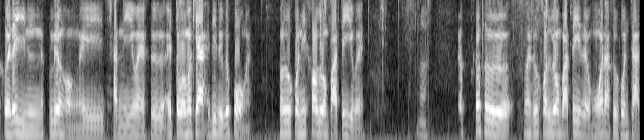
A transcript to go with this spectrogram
เคยได้ยินเรื่องของไอ้ชั้นนี้ไว้ยคือไอ้ตัวเมื่อกี้ไอ้ที่ถือลูกโป่งอะมันคือคนที่เข้าร่วมปาร์ตี้ไว้ยนะ ก็ก็คือมันคือคนร่วมปาร์ตี้แต่ฮงว่าแต่คือคนจัด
